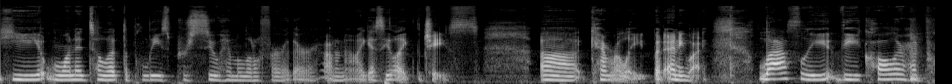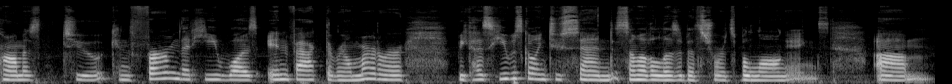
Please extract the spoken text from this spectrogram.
he wanted to let the police pursue him a little further. I don't know. I guess he liked the chase. Uh, can relate. But anyway, lastly, the caller had promised to confirm that he was, in fact, the real murderer because he was going to send some of Elizabeth Short's belongings. Um,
